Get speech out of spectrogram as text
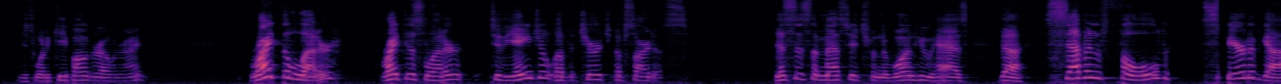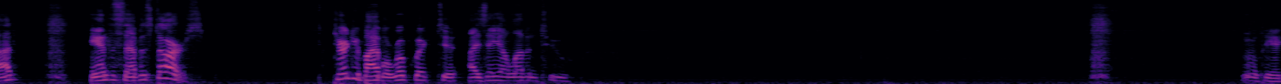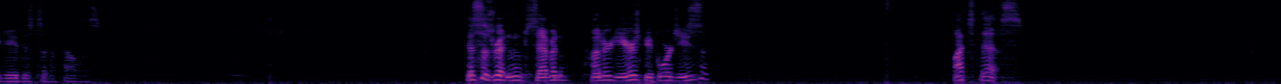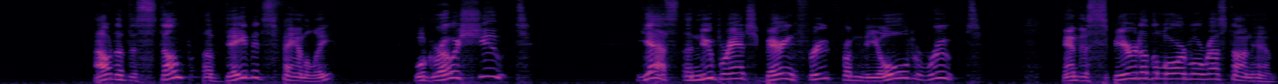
you just want to keep on growing, right? Write the letter. Write this letter to the angel of the church of Sardis. This is the message from the one who has the sevenfold Spirit of God and the seven stars. Turn your Bible real quick to Isaiah 11 2. I don't think I gave this to the fellas. This is written 700 years before Jesus. Watch this. Out of the stump of David's family will grow a shoot. Yes, a new branch bearing fruit from the old root. And the Spirit of the Lord will rest on him.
